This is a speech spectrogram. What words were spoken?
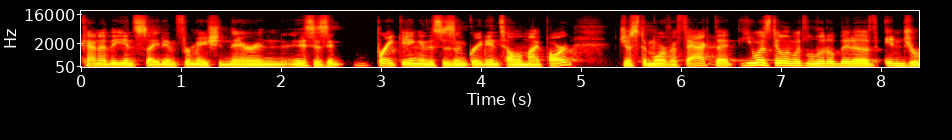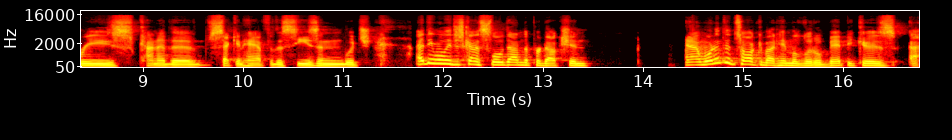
kind of the insight information there. And this isn't breaking, and this isn't great intel on my part. Just a more of a fact that he was dealing with a little bit of injuries, kind of the second half of the season, which I think really just kind of slowed down the production. And I wanted to talk about him a little bit because uh,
